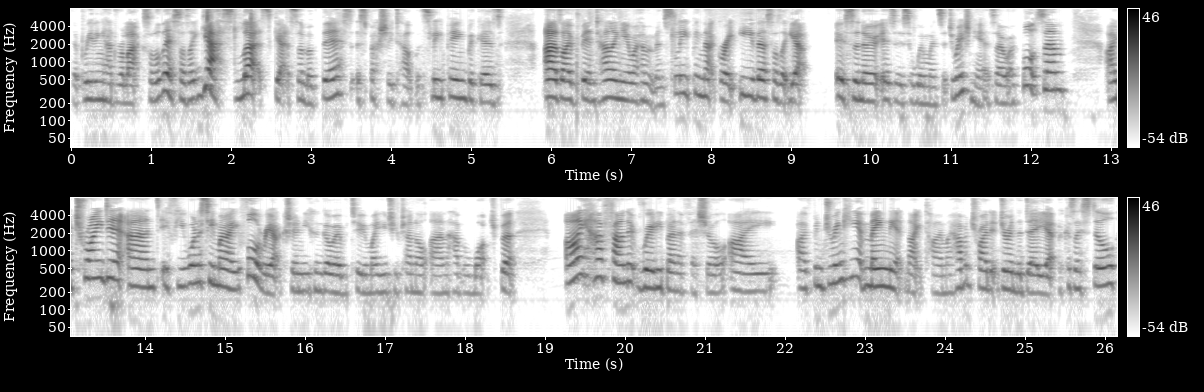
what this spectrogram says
Their breathing had relaxed. All of this. I was like, yes, let's get some of this, especially to help with sleeping, because as I've been telling you, I haven't been sleeping that great either. So I was like, yeah, it's a no, it's, it's a win-win situation here. So I've bought some. I tried it, and if you want to see my full reaction, you can go over to my YouTube channel and have a watch. But I have found it really beneficial. I I've been drinking it mainly at night time. I haven't tried it during the day yet because I still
